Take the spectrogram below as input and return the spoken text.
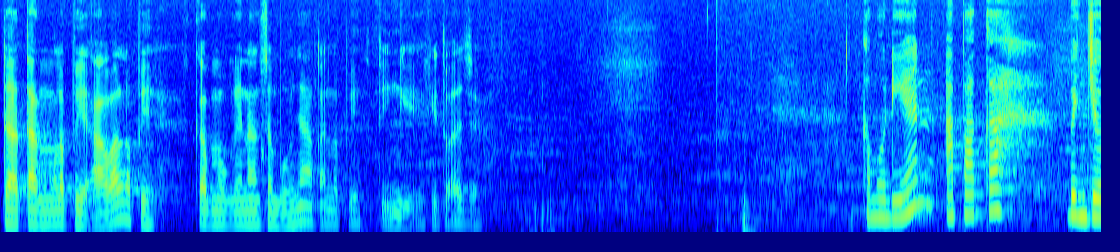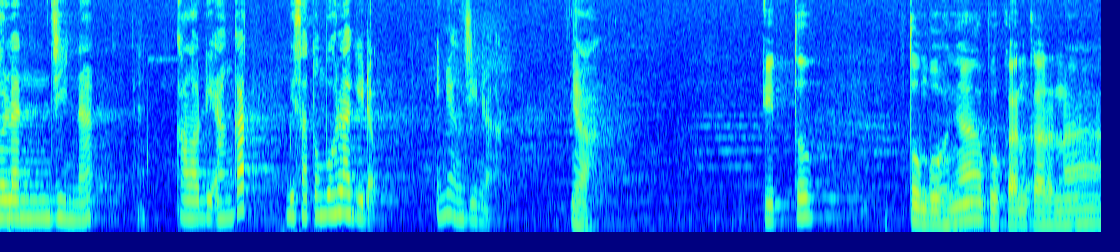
datang lebih awal lebih kemungkinan sembuhnya akan lebih tinggi gitu aja. Kemudian apakah benjolan jinak kalau diangkat bisa tumbuh lagi dok? Ini yang jinak. Ya, itu tumbuhnya bukan karena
